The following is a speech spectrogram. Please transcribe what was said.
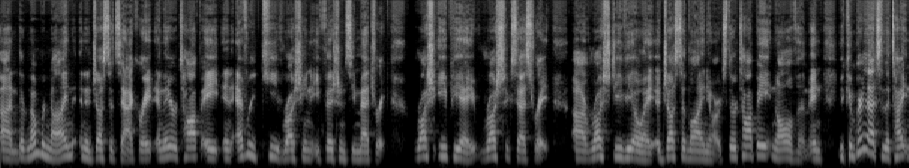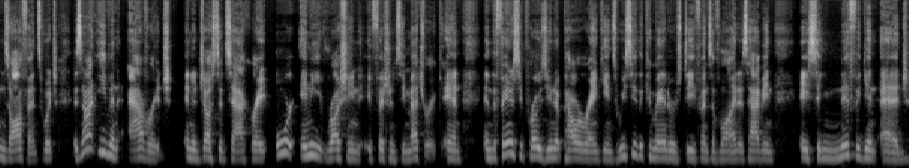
Uh, they're number nine in adjusted sack rate, and they are top eight in every key rushing efficiency metric rush EPA, rush success rate, uh, rush DVOA, adjusted line yards. They're top eight in all of them. And you compare that to the Titans' offense, which is not even average in adjusted sack rate or any rushing efficiency metric. And in the Fantasy Pros unit power rankings, we see the Commanders' defensive line as having a significant edge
